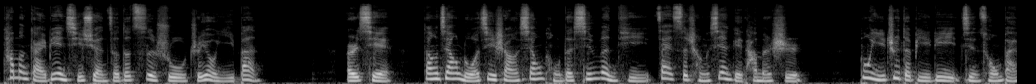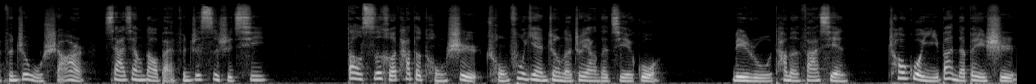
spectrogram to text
他们改变其选择的次数只有一半。而且，当将逻辑上相同的新问题再次呈现给他们时，不一致的比例仅从百分之五十二下降到百分之四十七。道斯和他的同事重复验证了这样的结果。例如，他们发现超过一半的被试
